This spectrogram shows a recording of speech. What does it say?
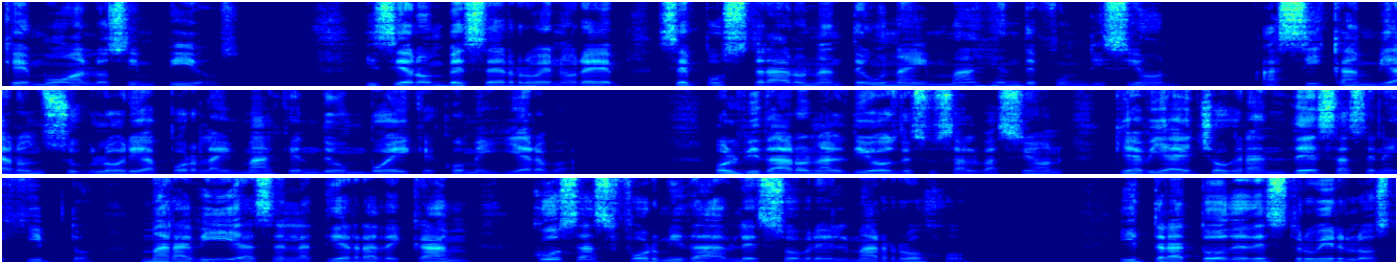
quemó a los impíos. Hicieron becerro en Horeb, se postraron ante una imagen de fundición. Así cambiaron su gloria por la imagen de un buey que come hierba. Olvidaron al Dios de su salvación, que había hecho grandezas en Egipto, maravillas en la tierra de Cam, cosas formidables sobre el mar rojo. Y trató de destruirlos,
